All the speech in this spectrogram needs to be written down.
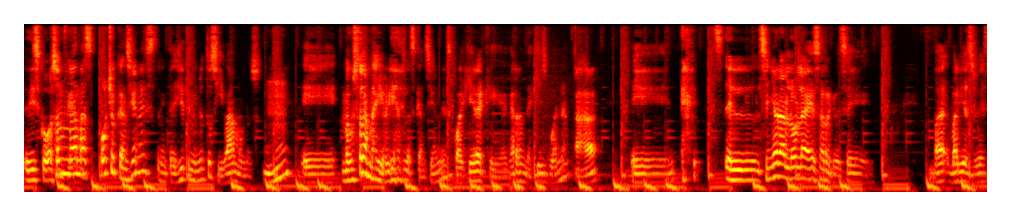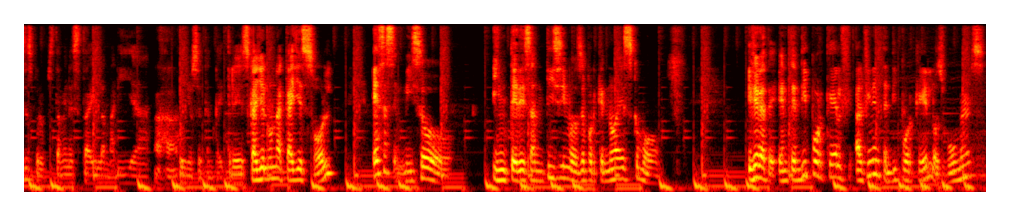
Disco, son nada más 8 canciones, 37 minutos y vámonos. Eh, me gustó la mayoría de las canciones, cualquiera que agarran de aquí es buena. Ajá. Eh, el señor Alola, esa regresé va- varias veces, pero pues también está ahí la María, Ajá. Junio 73, Calle Luna, Calle Sol. Esa se me hizo interesantísimo, o sea, porque no es como... Y fíjate, entendí por qué, al, al fin entendí por qué los boomers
